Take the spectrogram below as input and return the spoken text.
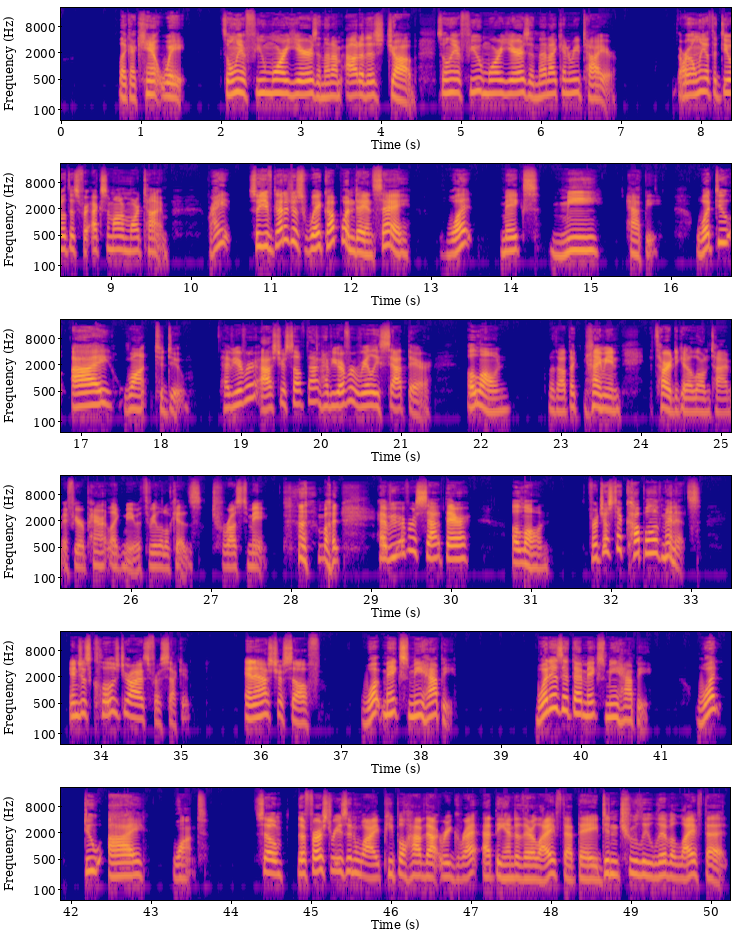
Like, I can't wait. It's only a few more years and then I'm out of this job. It's only a few more years and then I can retire or I only have to deal with this for X amount of more time, right? So you've got to just wake up one day and say, what makes me happy? What do I want to do? Have you ever asked yourself that? Have you ever really sat there alone without the, I mean, it's hard to get alone time if you're a parent like me with three little kids. Trust me. but have you ever sat there alone for just a couple of minutes and just closed your eyes for a second and asked yourself, what makes me happy? What is it that makes me happy? What do I want? So, the first reason why people have that regret at the end of their life that they didn't truly live a life that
